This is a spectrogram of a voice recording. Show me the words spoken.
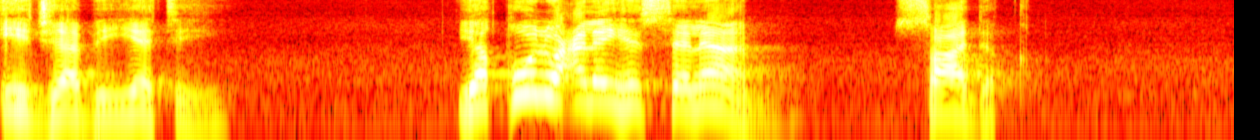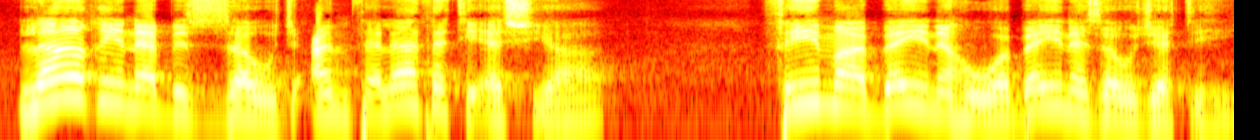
إيجابيته. يقول عليه السلام صادق لا غنى بالزوج عن ثلاثة أشياء فيما بينه وبين زوجته.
